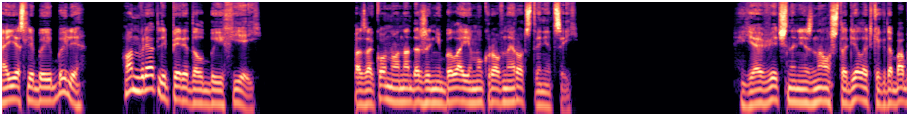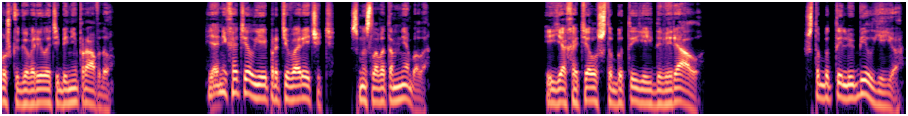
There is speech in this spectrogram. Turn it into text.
А если бы и были, он вряд ли передал бы их ей. По закону она даже не была ему кровной родственницей. Я вечно не знал, что делать, когда бабушка говорила тебе неправду. Я не хотел ей противоречить, смысла в этом не было. И я хотел, чтобы ты ей доверял, чтобы ты любил ее.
